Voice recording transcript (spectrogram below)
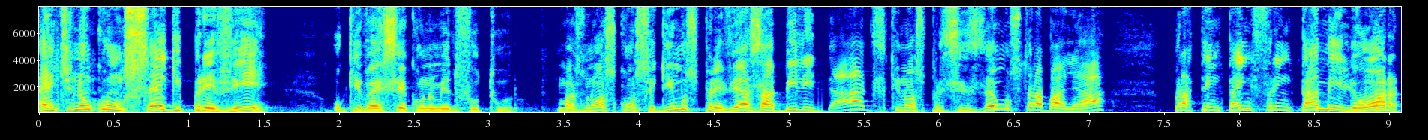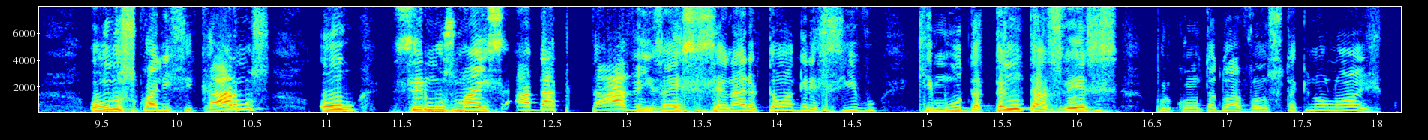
A gente não consegue prever o que vai ser a economia do futuro mas nós conseguimos prever as habilidades que nós precisamos trabalhar para tentar enfrentar melhor ou nos qualificarmos ou sermos mais adaptáveis a esse cenário tão agressivo que muda tantas vezes por conta do avanço tecnológico.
